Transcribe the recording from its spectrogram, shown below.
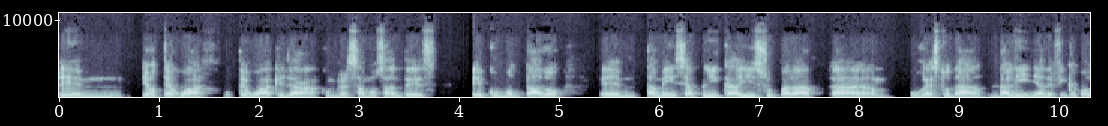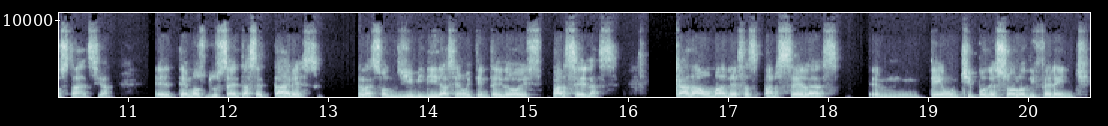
é o terroir. O terroir que já conversamos antes eh, com montado, também se aplica isso para uh, o resto da, da linha de Finca Constância. Eh, temos 200 hectares, elas são divididas em 82 parcelas. Cada uma dessas parcelas tem um tipo de solo diferente,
